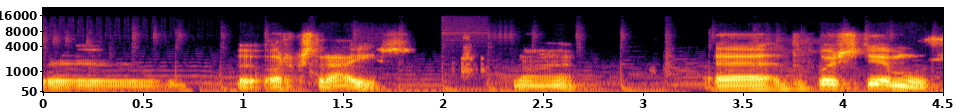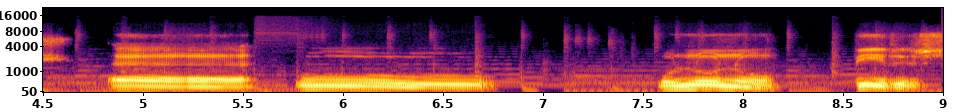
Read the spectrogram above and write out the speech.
uh, orquestrais, não é? Uh, depois temos o, o Nuno Pires.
